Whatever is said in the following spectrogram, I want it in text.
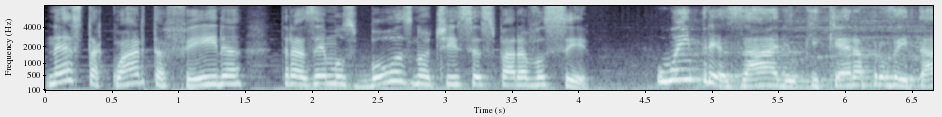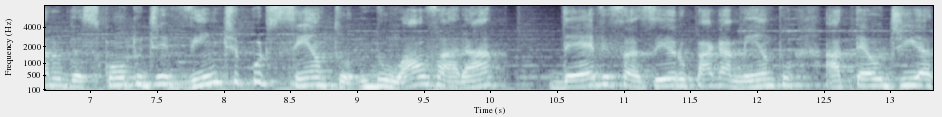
Nesta quarta-feira, trazemos boas notícias para você. O empresário que quer aproveitar o desconto de 20% no alvará deve fazer o pagamento até o dia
